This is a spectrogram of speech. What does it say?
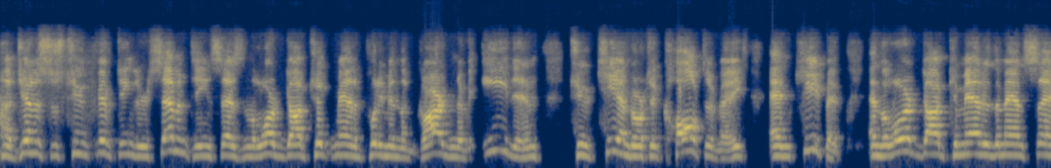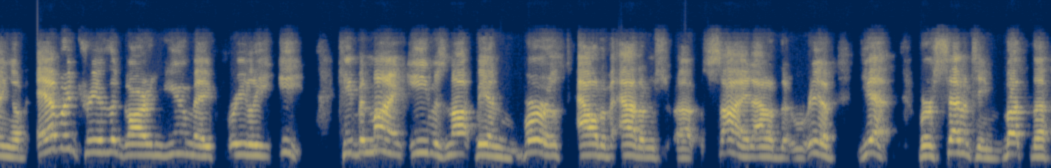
Uh, Genesis 2 15 through 17 says, And the Lord God took man and put him in the Garden of Eden to tend or to cultivate and keep it. And the Lord God commanded the man, saying, Of every tree of the garden you may freely eat Keep in mind, Eve is not being birthed out of Adam's uh, side, out of the rib yet. Verse 17, but the,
